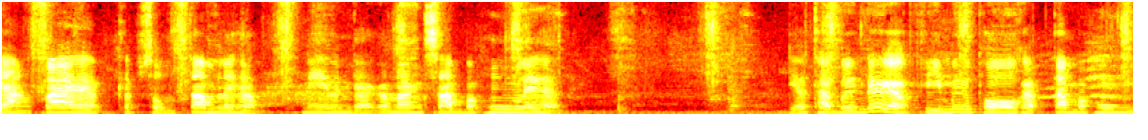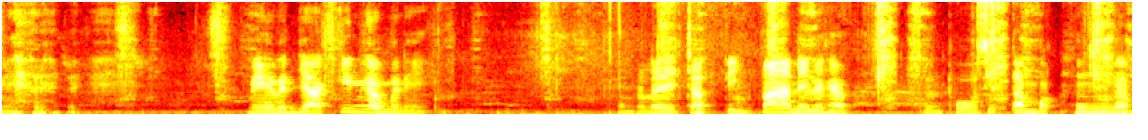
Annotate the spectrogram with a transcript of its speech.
ย่างป้าครับกับสมตั้มเลยครับเมย์มันก็กำลังซับบักฮุ้งเลยครับ เดี๋ยวถ้าเบิ่งได้ครับฝีมือพอครับตั้มบักฮุ้งนี่เมย์เป็นอยากกินครับมื้อนี้ผมก็เลยจัดปิ่งป้านี่เลยครับส่วนโพสิตั้มบักฮุ้งครับ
